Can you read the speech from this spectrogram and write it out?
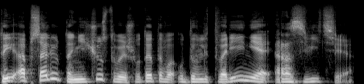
Ты абсолютно не чувствуешь вот этого удовлетворения развития.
